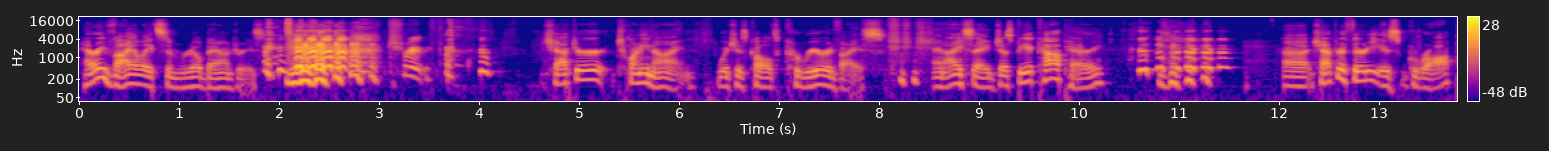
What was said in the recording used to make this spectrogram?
Harry violates some real boundaries. Truth. chapter 29, which is called Career Advice. and I say, just be a cop, Harry. uh, chapter 30 is Grawp.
